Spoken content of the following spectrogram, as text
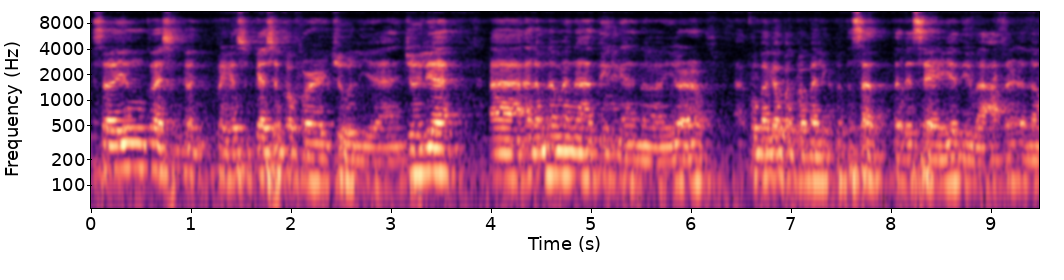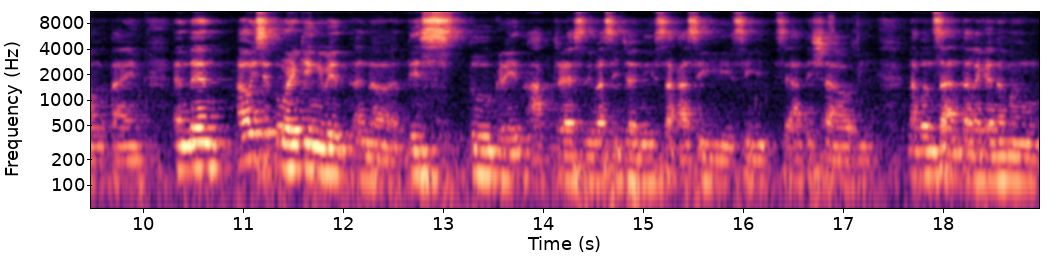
So yung question ko, question, ko for Julia. Julia, ah, alam naman natin, ano, you're, uh, kumbaga pagbabalik mo sa teleserye, di ba, after a long time. And then, how is it working with, ano, these two great actress, di ba, si Janice, saka si, si, Ate Shawi, na kung saan talaga namang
